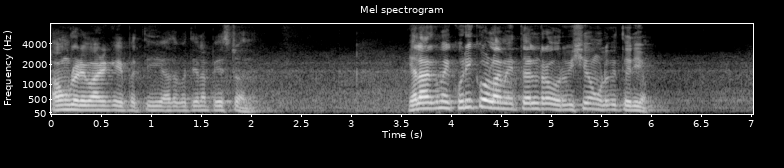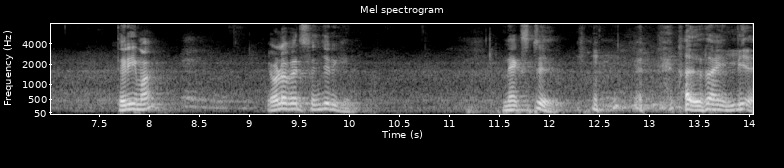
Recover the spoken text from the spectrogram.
அவங்களுடைய வாழ்க்கையை பற்றி அதை பற்றியெல்லாம் பேசிட்டு வந்தேன் எல்லாருக்குமே குறிக்கோள் அமைத்தல்ன்ற ஒரு விஷயம் உங்களுக்கு தெரியும். தெரியுமா? எவ்வளோ பேர் செஞ்சுருக்கீங்க? நெக்ஸ்ட்டு. அதுதான் இல்லையே.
